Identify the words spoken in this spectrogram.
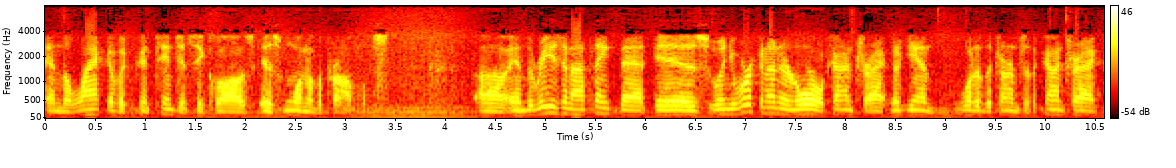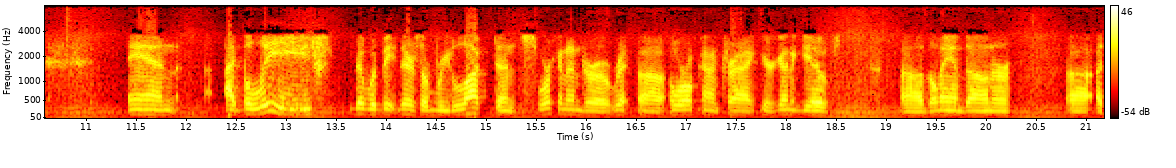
and the lack of a contingency clause is one of the problems. Uh, and the reason I think that is when you're working under an oral contract, again, what are the terms of the contract? And I believe there would be there's a reluctance working under a uh, oral contract. You're going to give uh, the landowner uh, a,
